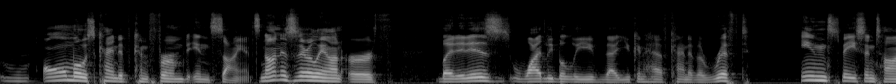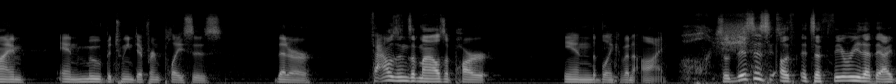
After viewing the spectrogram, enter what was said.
r- almost kind of confirmed in science, not necessarily on Earth, but it is widely believed that you can have kind of a rift in space and time and move between different places that are thousands of miles apart in the blink of an eye. Holy so this is a, it's a theory that I,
